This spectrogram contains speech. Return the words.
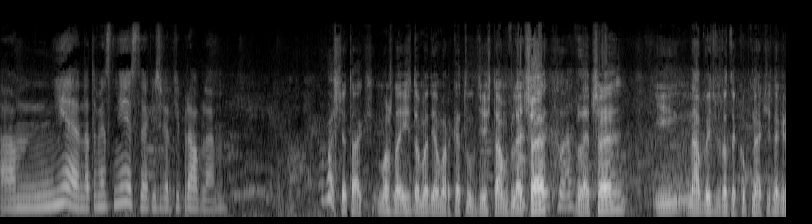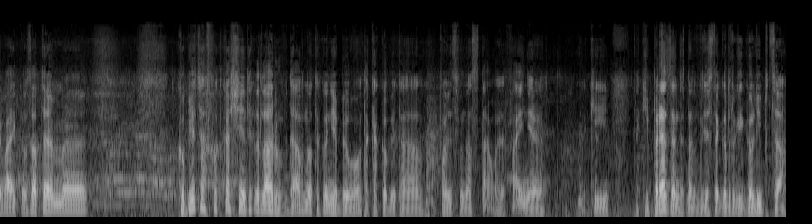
Um, nie, natomiast nie jest to jakiś wielki problem. właśnie tak. Można iść do Mediamarketu gdzieś tam w Lecze, w Lecze i nabyć w drodze kupna jakieś nagrywajko. Zatem e, kobieta w podcaście nie tylko dla rów. Dawno tego nie było. Taka kobieta powiedzmy na stałe. Fajnie. Taki, taki prezent na 22 lipca,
